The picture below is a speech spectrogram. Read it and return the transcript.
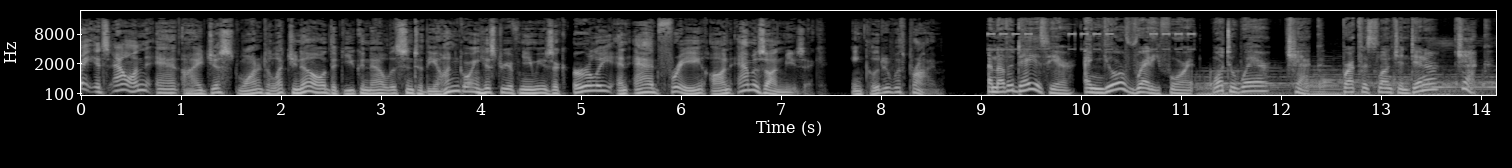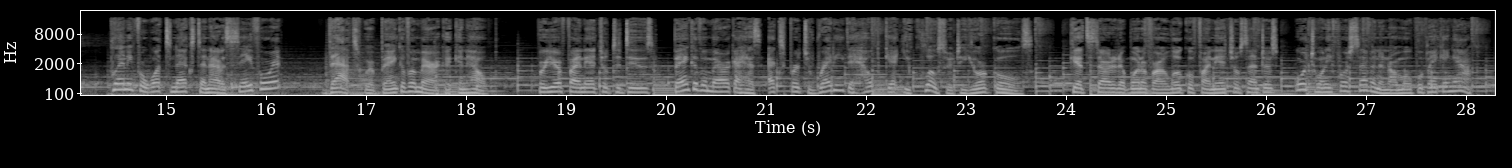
Hey, it's Alan, and I just wanted to let you know that you can now listen to the ongoing history of new music early and ad free on Amazon Music, included with Prime. Another day is here, and you're ready for it. What to wear? Check. Breakfast, lunch, and dinner? Check. Planning for what's next and how to save for it? That's where Bank of America can help. For your financial to dos, Bank of America has experts ready to help get you closer to your goals. Get started at one of our local financial centers or 24-7 in our mobile banking app.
